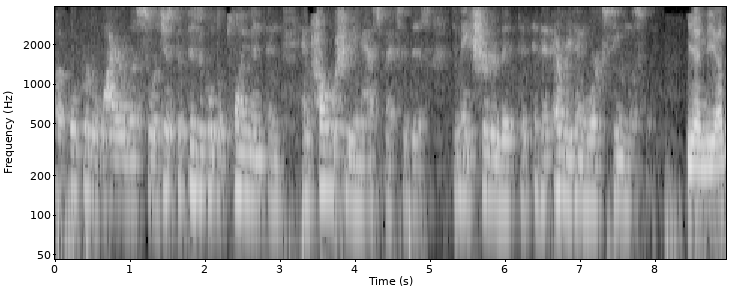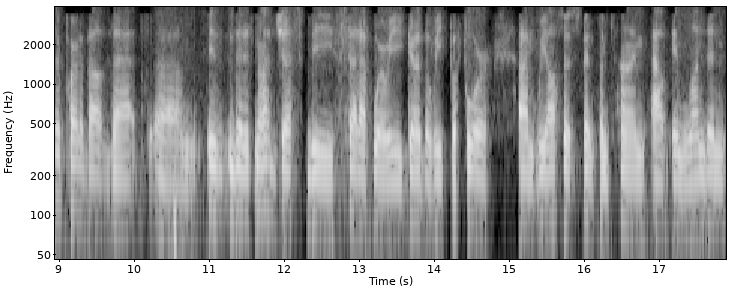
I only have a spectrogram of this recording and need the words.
uh, or the wireless, or just the physical deployment and, and troubleshooting aspects of this to make sure that, that, that everything works seamlessly. Yeah, and the other part about that um, is that it's not just the setup where we go the week before um, we also spent some time out in London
